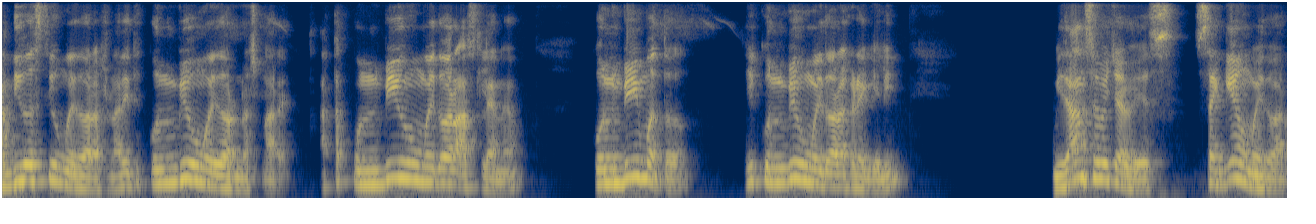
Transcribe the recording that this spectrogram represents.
आदिवासी उमेदवार असणार इथे कुणबी उमेदवार नसणार आहे. आता कुणबी उमेदवार असल्यानं कुणबी मतं ही कुणबी उमेदवाराकडे गेली. विधानसभेच्या वेळेस सगळे उमेदवार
